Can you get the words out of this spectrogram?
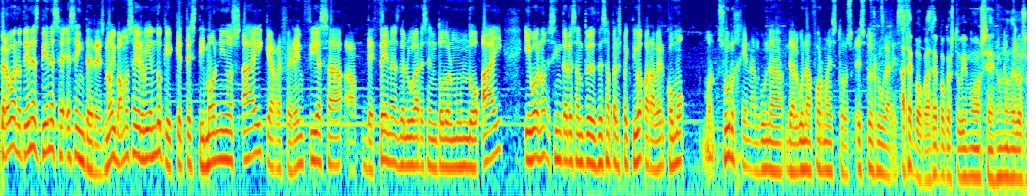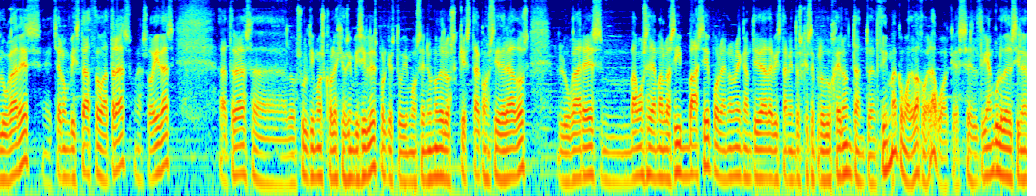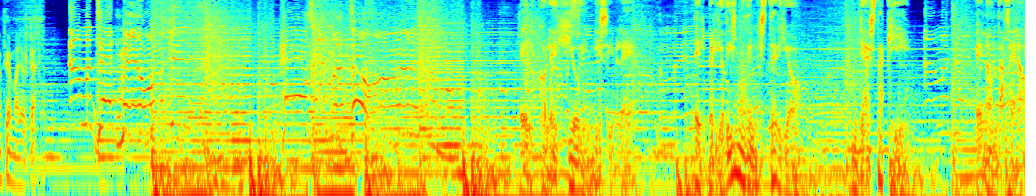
Pero bueno, tienes, tienes ese interés, ¿no? Y vamos a ir viendo qué testimonios hay, qué referencias a, decenas de lugares en todo el mundo hay. Y bueno, es interesante desde esa perspectiva para ver cómo bueno, surgen alguna, de alguna forma estos, estos lugares. Hace poco, hace poco estuvimos en uno de los lugares, echar un vistazo atrás, unas oídas atrás a los últimos colegios invisibles porque estuvimos en uno de los que está considerados lugares, vamos a llamarlo así, base por la enorme cantidad de avistamientos que se produjeron tanto encima como debajo del agua, que es el Triángulo del Silencio en Mallorca. El Colegio Invisible. El periodismo de misterio ya está aquí en Onda Cero.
